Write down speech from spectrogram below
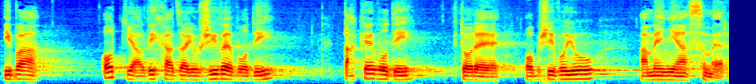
Iba odtiaľ vychádzajú živé vody, také vody, ktoré obživujú a menia smer.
